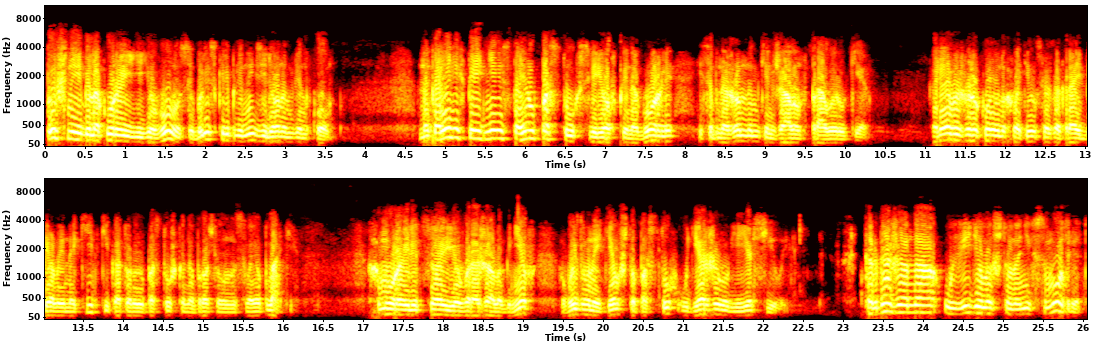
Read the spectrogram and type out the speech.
Пышные белокурые ее волосы были скреплены зеленым венком. На коленях перед ней стоял пастух с веревкой на горле и с обнаженным кинжалом в правой руке. Левой же рукой он ухватился за край белой накидки, которую пастушка набросила на свое платье. Хмурое лицо ее выражало гнев, вызванный тем, что пастух удерживал ее силой. Когда же она увидела, что на них смотрят,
